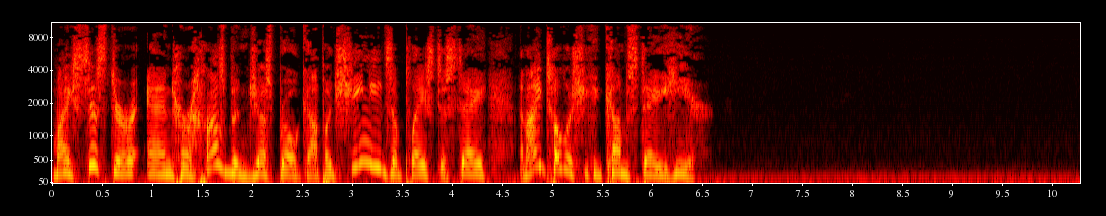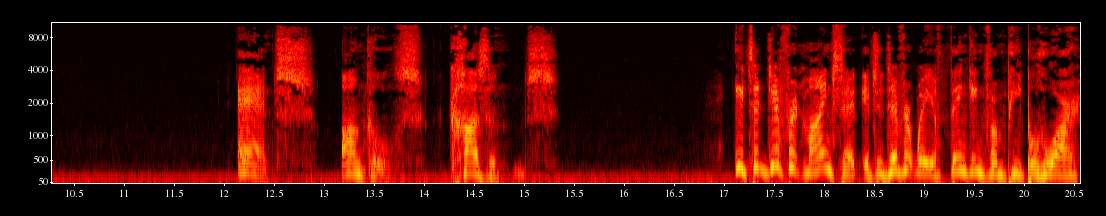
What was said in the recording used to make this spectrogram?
my sister and her husband just broke up, and she needs a place to stay, and I told her she could come stay here. Aunts, uncles, cousins. It's a different mindset. It's a different way of thinking from people who are,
